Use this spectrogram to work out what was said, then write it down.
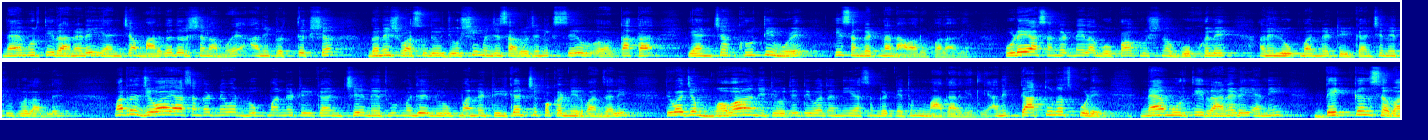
न्यायमूर्ती रानडे यांच्या मार्गदर्शनामुळे आणि प्रत्यक्ष गणेश वासुदेव जोशी म्हणजे सार्वजनिक सेव काका यांच्या कृतीमुळे ही संघटना नावारूपाला आली. पुढे या संघटनेला गोपाळकृष्ण गोखले आणि लोकमान्य टिळकांचे नेतृत्व लाभले. मात्र जेव्हा या संघटनेवर लोकमान्य टिळकांचे नेतृत्व म्हणजे लोकमान्य टिळकांची पकड निर्माण झाली तेव्हा जे मवाळ नेते होते तेव्हा त्यांनी या संघटनेतून माघार घेतली. आणि त्यातूनच पुढे न्यायमूर्ती रानडे यांनी डेक्कन सभा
